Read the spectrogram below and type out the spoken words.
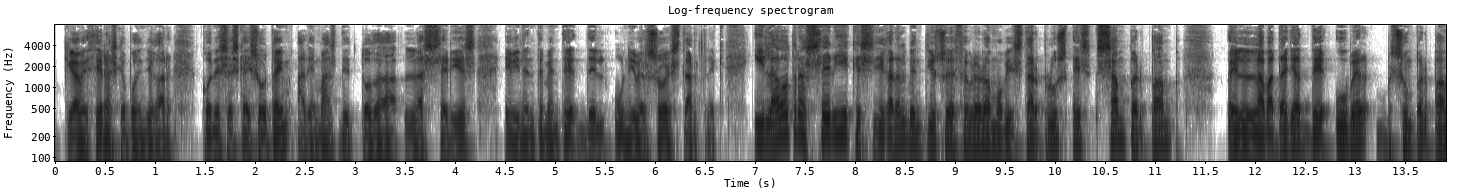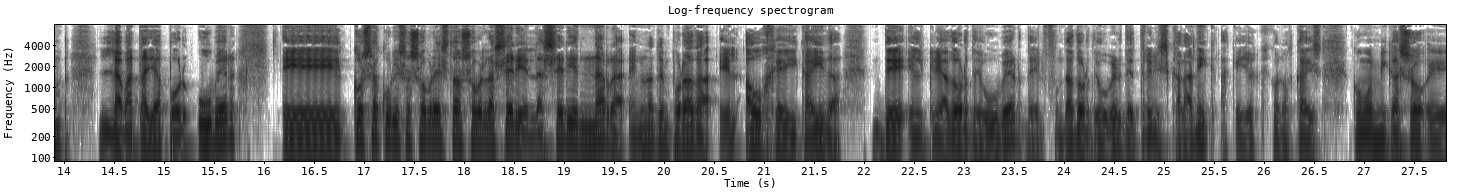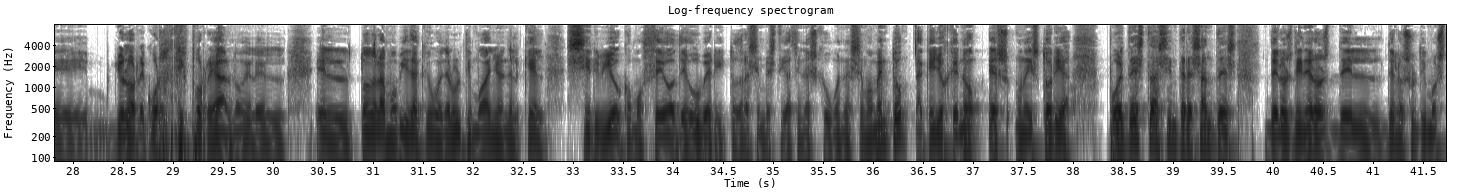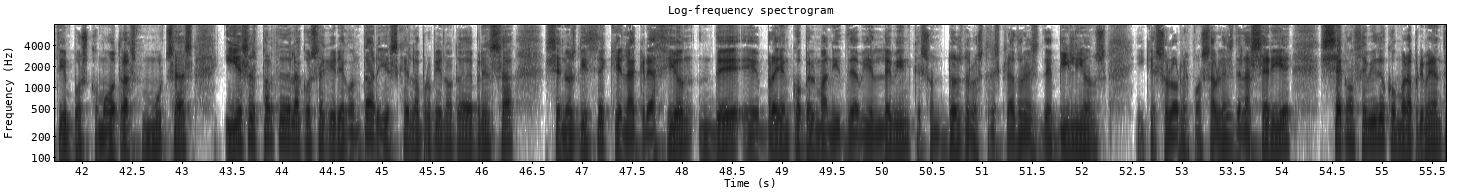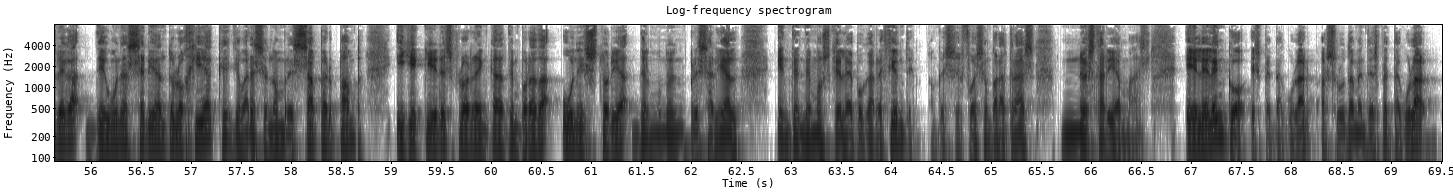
cabeceras que pueden llegar con ese Sky Showtime, además de todas las series, evidentemente, del universo Star Trek. Y la otra serie que se llegará el 28 de febrero a Movistar Plus es Samper Pump, la batalla de Uber, Super Pump, la batalla por Uber. Eh, cosa curiosa sobre esta o sobre la serie. La serie narra en una temporada el auge y caída del creador de Uber, del fundador de Uber, de Travis Kalanick. Aquellos que conozcáis, como en mi caso, eh, yo lo recuerdo en tiempo real, ¿no? El, el, toda la movida que hubo en el último año en el que él sirvió como CEO de Uber y todas las investigaciones que hubo en ese momento. Aquellos que no, es una historia, pues de estas interesantes de los dineros del, de los últimos tiempos como otras muchas y esa es parte de la cosa que quería contar y es que en la propia nota de prensa se nos dice que la creación de eh, Brian Koppelman y David Levin, que son dos de los tres creadores de Billions y que son los responsables de la serie, se ha concebido como la primera entrega de una serie de antología que llevará ese nombre Super Pump y que quiere explorar en cada temporada una historia del mundo empresarial, entendemos que la época reciente, aunque si fuesen para atrás no estaría más. El elenco espectacular, absolutamente espectacular.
